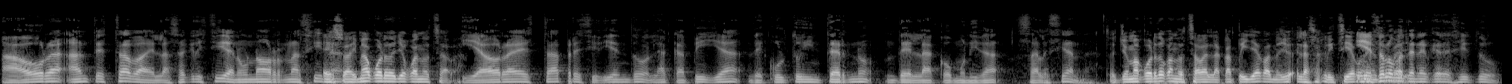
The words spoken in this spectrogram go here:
Ahora, antes estaba en la sacristía, en una hornacina. Eso, ahí me acuerdo yo cuando estaba. Y ahora está presidiendo la capilla de culto interno de la comunidad salesiana. Entonces, yo me acuerdo cuando estaba en la capilla, cuando yo, en la sacristía. Y eso lo vas a tener que decir tú.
